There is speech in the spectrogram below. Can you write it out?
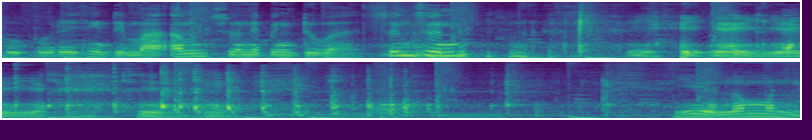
Bubure sing di maem suni ping 2. Sun sun. Iya iya iya iya. Iya. iya. Iya nemen,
